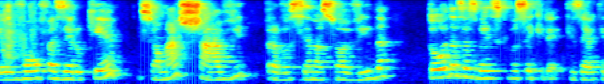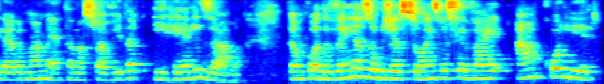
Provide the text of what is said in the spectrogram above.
eu vou fazer o quê? Isso é uma chave para você na sua vida, todas as vezes que você quiser criar uma meta na sua vida e realizá-la. Então, quando vem as objeções, você vai acolher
